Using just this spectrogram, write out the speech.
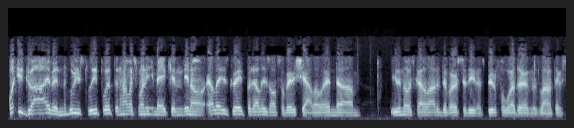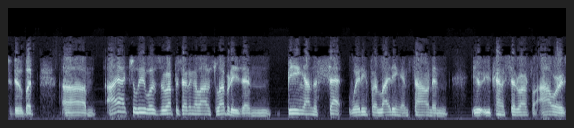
what you drive and who you sleep with and how much money you make and you know LA is great but LA is also very shallow and um even though it's got a lot of diversity and it's beautiful weather and there's a lot of things to do but um I actually was representing a lot of celebrities and being on the set waiting for lighting and sound and you you kind of sit around for hours.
